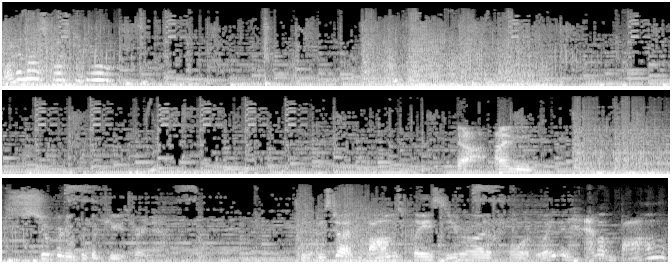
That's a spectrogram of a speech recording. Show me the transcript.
What am I supposed to do? I'm super duper confused right now. I'm still at bombs place, 0 out of 4. Do I even have a bomb?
